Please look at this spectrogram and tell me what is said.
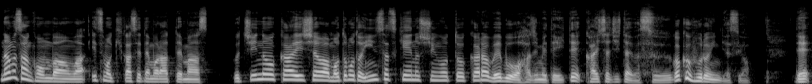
ナムさんこんばんは。いつも聞かせてもらってます。うちの会社はもともと印刷系の仕事からウェブを始めていて、会社自体はすごく古いんですよ。で、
